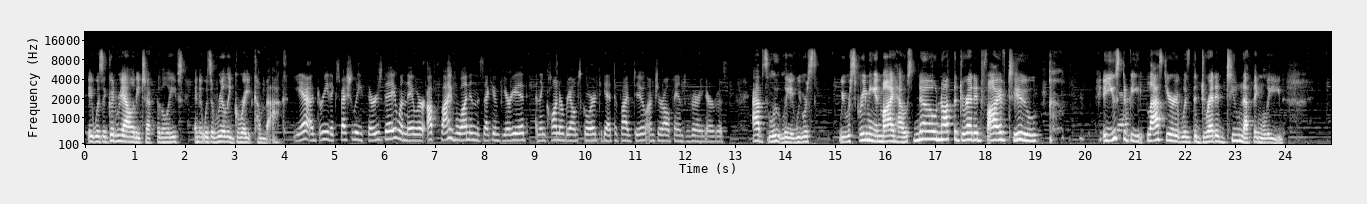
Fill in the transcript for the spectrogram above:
it was a good reality check for the Leafs, and it was a really great comeback. Yeah, agreed. Especially Thursday when they were up 5 1 in the second period, and then Connor Brown scored to get to 5 2. I'm sure all fans were very nervous. Absolutely. We were we were screaming in my house, no, not the dreaded 5 2. it used yeah. to be last year it was the dreaded 2 nothing lead.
